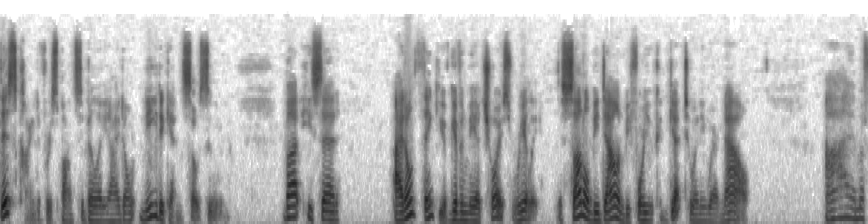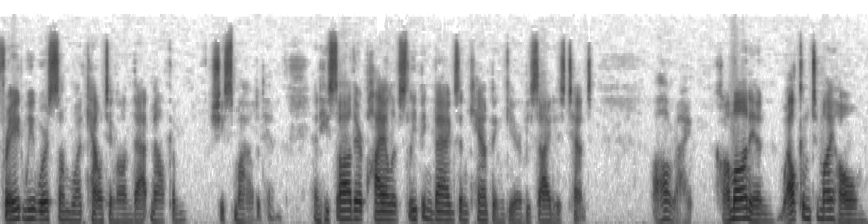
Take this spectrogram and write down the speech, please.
"This kind of responsibility I don't need again so soon." But he said, "I don't think you've given me a choice, really. The sun'll be down before you could get to anywhere now." "I am afraid we were somewhat counting on that, Malcolm." She smiled at him and he saw their pile of sleeping bags and camping gear beside his tent. All right, come on in. Welcome to my home.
